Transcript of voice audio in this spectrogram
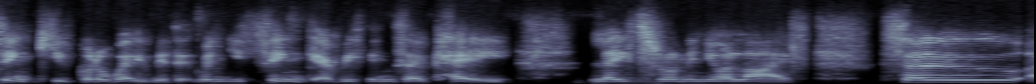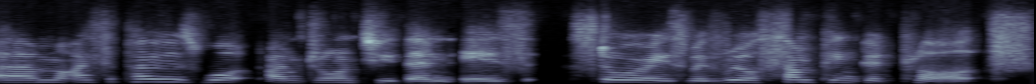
think you've got away with it, when you think everything's okay later mm. on in your life. So um, I suppose what I'm drawn to then is stories with real thumping good plots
